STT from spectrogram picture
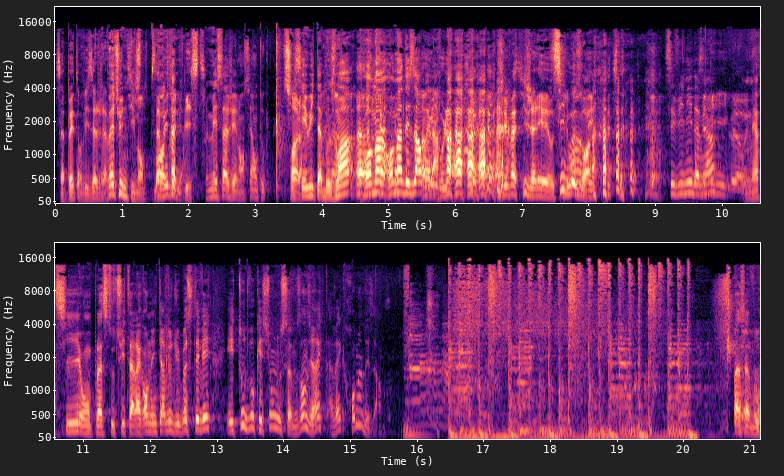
ça peut être envisageable. Ça peut être une piste. effectivement. Ça Bon, peut très être une bien. piste. Le message est lancé en tout cas. Si Voilà. C8 a besoin, Romain, Romain Desarbres Ah est là. oula. Je sais pas si j'allais aussi Si loin. besoin. mais- C'est fini, Damien C'est fini, Nicolas, oui. Merci. On place tout de suite à la grande interview du Buzz TV. Et toutes vos questions, nous sommes en direct avec Romain Desarbres. Face à vous.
